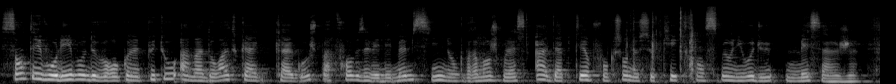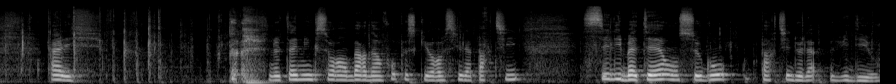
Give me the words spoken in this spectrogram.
Sentez-vous libre de vous reconnaître plutôt à ma droite qu'à gauche. Parfois, vous avez les mêmes signes, donc vraiment, je vous laisse adapter en fonction de ce qui est transmis au niveau du message. Allez, le timing sera en barre d'infos parce qu'il y aura aussi la partie célibataire en seconde partie de la vidéo.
